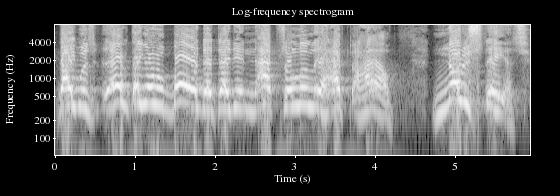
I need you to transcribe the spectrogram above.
they was everything overboard that they didn't absolutely have to have. Notice this.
